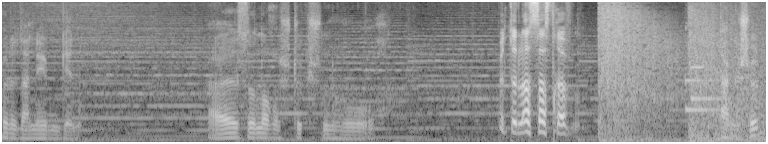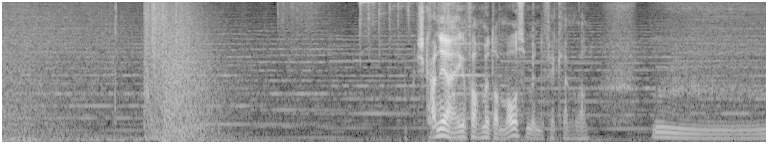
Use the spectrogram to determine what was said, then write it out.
würde daneben gehen. Also noch ein Stückchen hoch. Bitte lass das treffen. Dankeschön. Ich kann ja einfach mit der Maus im Endeffekt langfahren. Hm.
